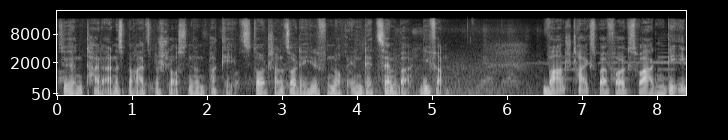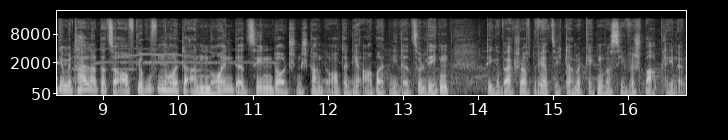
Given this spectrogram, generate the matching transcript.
Sie sind Teile eines bereits beschlossenen Pakets. Deutschland soll die Hilfen noch im Dezember liefern. Warnstreiks bei Volkswagen. Die IG Metall hat dazu aufgerufen, heute an neun der zehn deutschen Standorte die Arbeit niederzulegen. Die Gewerkschaft wehrt sich damit gegen massive Sparpläne.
